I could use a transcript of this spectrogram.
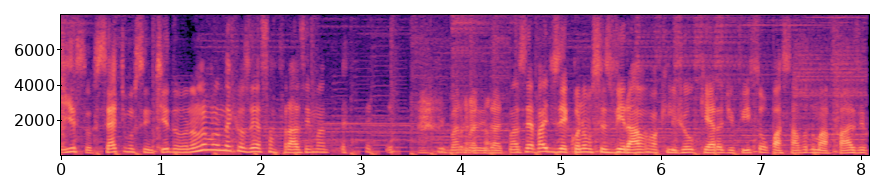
Isso, sétimo sentido. Eu não lembro onde é que eu usei essa frase, mas. que barbaridade. Mas você vai dizer, quando vocês viravam aquele jogo que era difícil ou passavam de uma fase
